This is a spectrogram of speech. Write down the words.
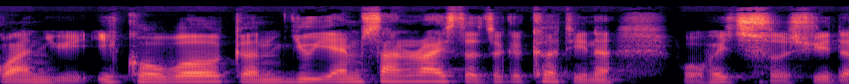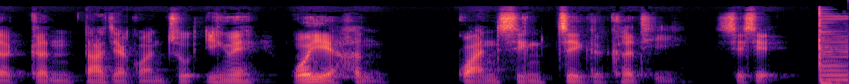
关于 EcoWorld 跟 UEM Sunrise 的这个课题呢，我会持续的跟大家关注，因为我也很关心这个课题。谢谢。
